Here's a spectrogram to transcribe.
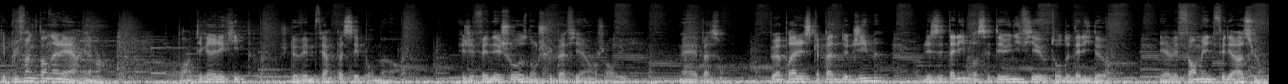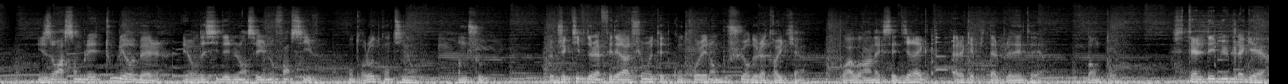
t'es plus fin que t'en as l'air, gamin. Pour intégrer l'équipe, je devais me faire passer pour mort. Et j'ai fait des choses dont je suis pas fier aujourd'hui. Mais passons. Peu après l'escapade de Jim, les États libres s'étaient unifiés autour de Dalidor et avaient formé une fédération. Ils ont rassemblé tous les rebelles et ont décidé de lancer une offensive contre l'autre continent, Anshu. L'objectif de la fédération était de contrôler l'embouchure de la Troïka pour avoir un accès direct à la capitale planétaire, Banton. C'était le début de la guerre,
